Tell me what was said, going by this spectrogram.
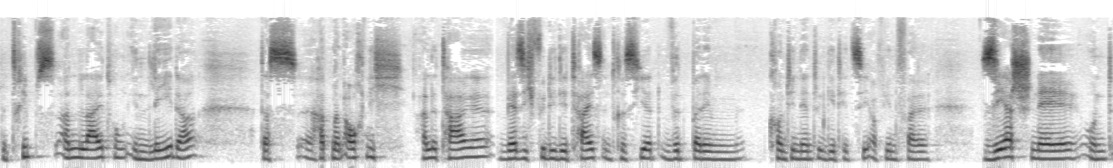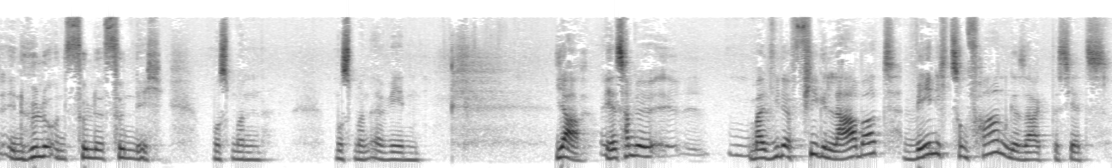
Betriebsanleitung in Leder. Das äh, hat man auch nicht alle Tage. Wer sich für die Details interessiert, wird bei dem Continental GTC auf jeden Fall sehr schnell und in Hülle und Fülle fündig, muss man, muss man erwähnen. Ja, jetzt haben wir äh, mal wieder viel gelabert, wenig zum Fahren gesagt bis jetzt.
